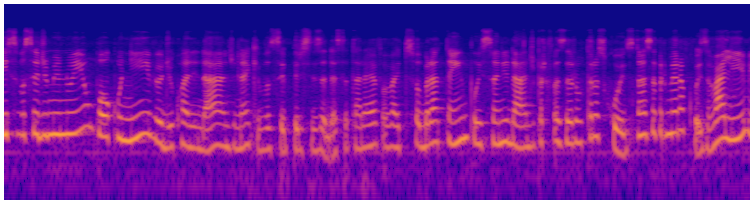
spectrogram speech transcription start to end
E se você diminuir um pouco o nível de qualidade, né, que você precisa dessa tarefa, vai te sobrar tempo e sanidade para fazer outras coisas. Então essa é a primeira coisa. Avalie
